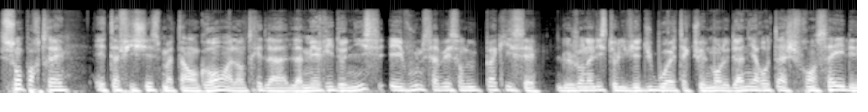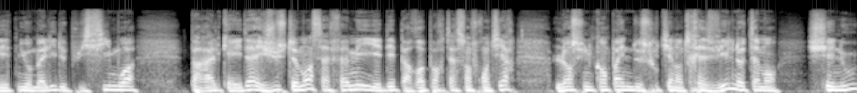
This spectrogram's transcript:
Son portrait est affiché ce matin en grand à l'entrée de la, de la mairie de Nice et vous ne savez sans doute pas qui c'est. Le journaliste Olivier Dubois est actuellement le dernier otage français. Il est détenu au Mali depuis six mois par Al-Qaïda et justement sa famille, aidée par Reporters sans frontières, lance une campagne de soutien dans 13 villes, notamment chez nous.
